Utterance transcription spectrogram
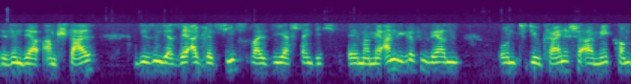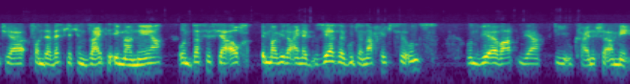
Die sind ja am Stall. Die sind ja sehr aggressiv, weil sie ja ständig immer mehr angegriffen werden. Und die ukrainische Armee kommt ja von der westlichen Seite immer näher. Und das ist ja auch immer wieder eine sehr, sehr gute Nachricht für uns. Und wir erwarten ja die ukrainische Armee.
